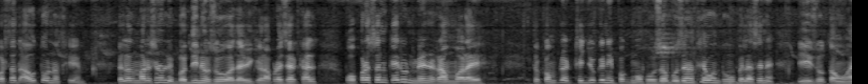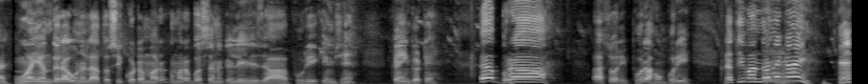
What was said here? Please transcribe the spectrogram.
વરસાદ આવતો નથી એમ. પહેલાં મારે છે ને ઓલી બધીનો જોવા જ આવી ગયો. આપણે જ્યારે કાલ ઓપરેશન કર્યું ને મેન રામવાળાએ તો કમ્પ્લીટ થઈ ગયું કે નહીં? પગમાં બોઝા ન થયો ને તો હું પહેલાં છે ને એ જોતા હું હાલ. હું અહીં અંદર આવું ને લાતો સિક્કોટ અમારો, કે મારા બસાને કંઈ લઈ જશે આ ભૂરી કેમ છે? કંઈ ઘટે? એ ભૂરા! આ સોરી ભૂરા હું ભૂરી. નથી, વાંધો ને કાંઈ? હે?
